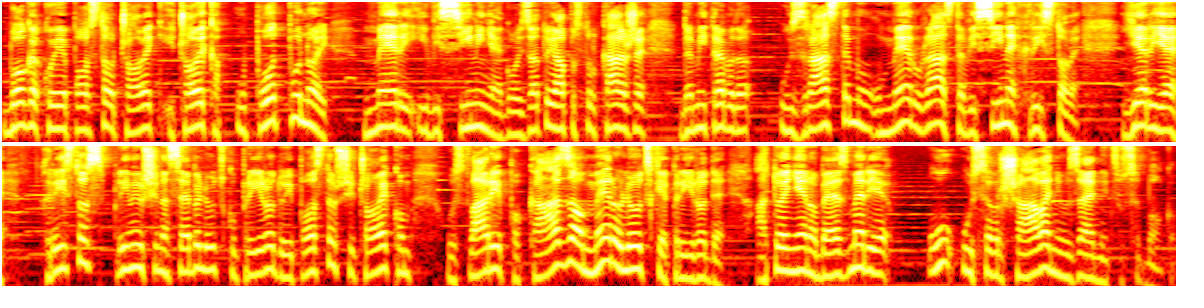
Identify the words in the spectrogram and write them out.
Boga koji je postao čovek i čoveka u potpunoj meri i visini njegovoj. Zato i apostol kaže da mi treba da uzrastemo u meru rasta visine Hristove, jer je Hristos, primivši na sebe ljudsku prirodu i postavši čovekom, u stvari pokazao mero ljudske prirode, a to je njeno bezmerje u usavršavanju zajednicu sa Bogom.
